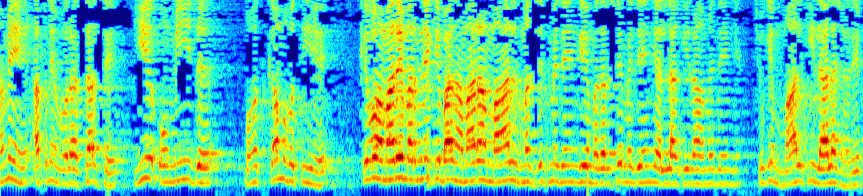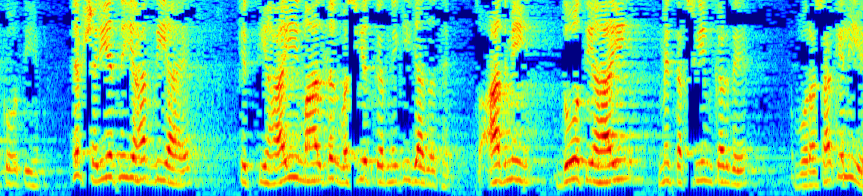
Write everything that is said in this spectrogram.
ہمیں اپنے ورثہ سے یہ امید بہت کم ہوتی ہے کہ وہ ہمارے مرنے کے بعد ہمارا مال مسجد میں دیں گے، مدرسے میں دیں گے، اللہ کی راہ میں دیں گے۔ کیونکہ مال کی لالچ ہر ایک کو ہوتی ہے۔ جب شریعت نے یہ حق دیا ہے کہ تہائی مال تک وسیعت کرنے کی اجازت ہے، تو آدمی دو تہائی میں تقسیم کر دے وہ رسا کے لیے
